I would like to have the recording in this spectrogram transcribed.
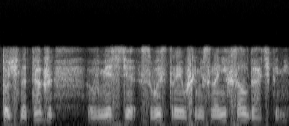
точно так же вместе с выстроившимися на них солдатиками.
